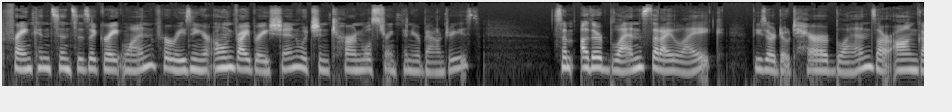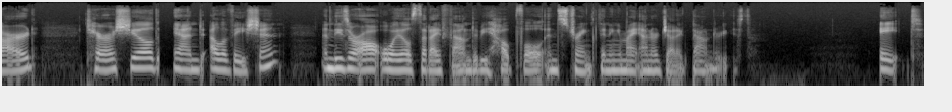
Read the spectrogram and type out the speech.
Frankincense is a great one for raising your own vibration, which in turn will strengthen your boundaries. Some other blends that I like, these are doTERRA blends, are On Guard TerraShield, and Elevation. And these are all oils that I found to be helpful in strengthening my energetic boundaries. Eight,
